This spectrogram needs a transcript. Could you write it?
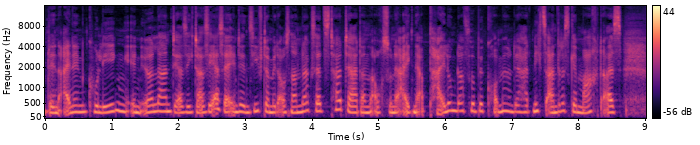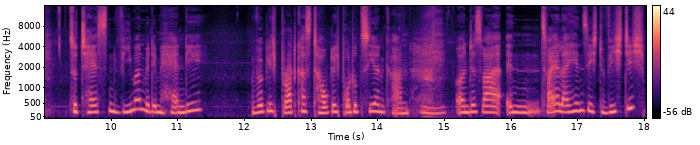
den einen Kollegen in Irland, der sich da sehr, sehr intensiv damit auseinandergesetzt hat. Der hat dann auch so eine eigene Abteilung dafür bekommen und der hat nichts anderes gemacht, als zu testen, wie man mit dem Handy wirklich broadcast-tauglich produzieren kann. Mhm. Und das war in zweierlei Hinsicht wichtig.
